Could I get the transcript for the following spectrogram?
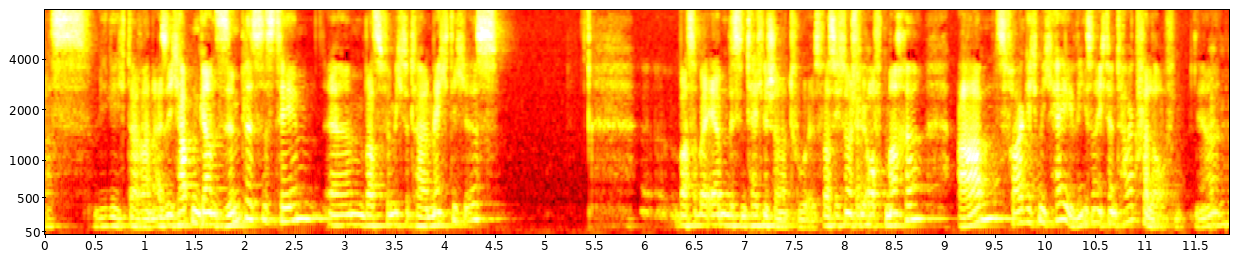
was, wie gehe ich daran? Also ich habe ein ganz simples System, ähm, was für mich total mächtig ist, was aber eher ein bisschen technischer Natur ist. Was ich zum Beispiel oft mache, abends frage ich mich, hey, wie ist eigentlich dein Tag verlaufen? Ja? Mhm.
